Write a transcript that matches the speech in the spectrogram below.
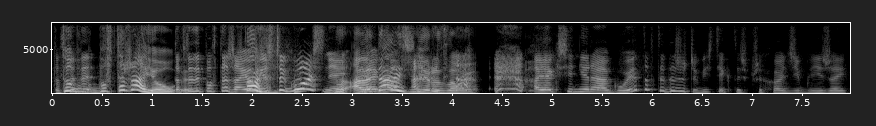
to, To wtedy. powtarzają. To wtedy powtarzają tak. jeszcze głośniej. No, ale Jak- dalej się nie rozumie. A jak się nie reaguje, to wtedy rzeczywiście ktoś przychodzi bliżej.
